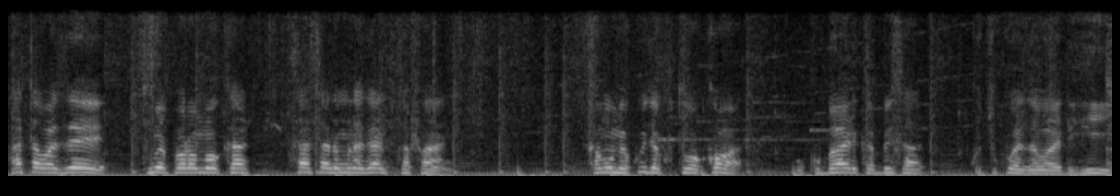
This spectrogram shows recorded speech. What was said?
hata wazee tumeporomoka. Sasa namna gani tutafanya? Kama umekuja kutuokoa, ukubali kabisa kuchukua zawadi hii.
